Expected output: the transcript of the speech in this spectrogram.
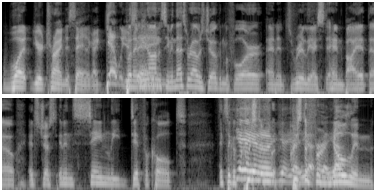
what you're trying to say. Like I get what you're saying. but I saying. mean, honestly, I mean that's where I was joking before, and it's really I stand by it though. It's just an insanely difficult. It's like a Yeah, yeah, yeah, Christopher, yeah, yeah, Christopher yeah, yeah, yeah. Nolan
